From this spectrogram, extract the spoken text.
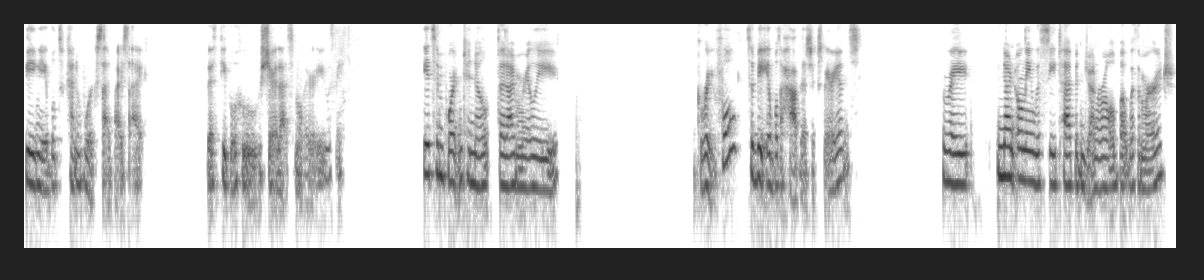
being able to kind of work side by side with people who share that similarity with me it's important to note that I'm really grateful to be able to have this experience, right? Not only with CTEP in general, but with Emerge.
